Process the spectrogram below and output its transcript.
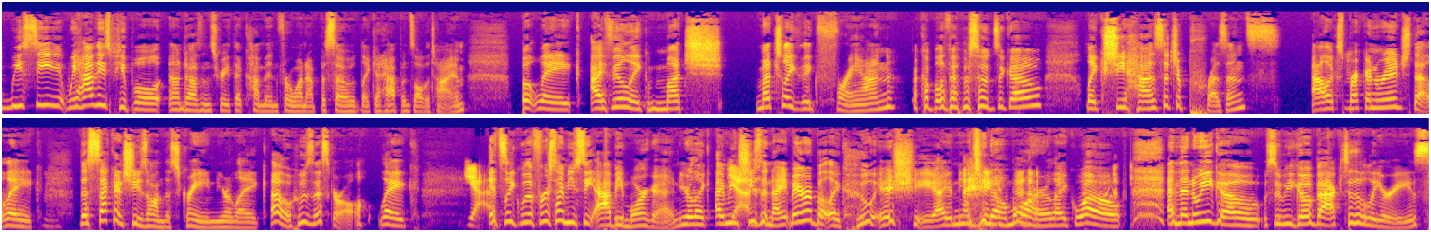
we see, we have these people on Dawson's Creek that come in for one episode, like it happens all the time. But like, I feel like much, much like like Fran a couple of episodes ago, like she has such a presence. Alex mm-hmm. Breckenridge that like mm-hmm. the second she's on the screen you're like oh who's this girl like Yeah, it's like the first time you see Abby Morgan, you're like, I mean, Yeah. she's a nightmare, but like, who is she? I need to know more. like, whoa. And then we go, so we go back to the Learys,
